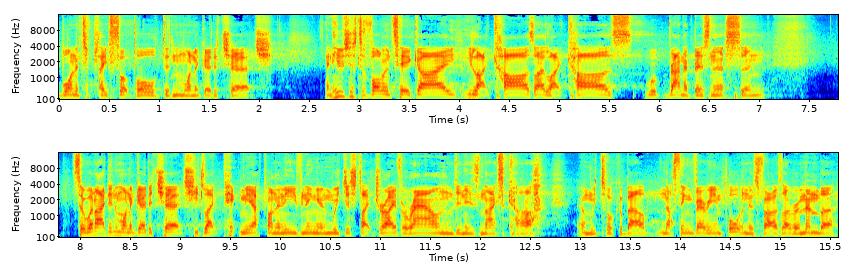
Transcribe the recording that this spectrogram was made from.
Wanted to play football, didn't want to go to church. And he was just a volunteer guy. He liked cars, I liked cars, ran a business, and so when I didn't want to go to church, he'd like pick me up on an evening and we'd just like drive around in his nice car and we'd talk about nothing very important as far as I remember.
